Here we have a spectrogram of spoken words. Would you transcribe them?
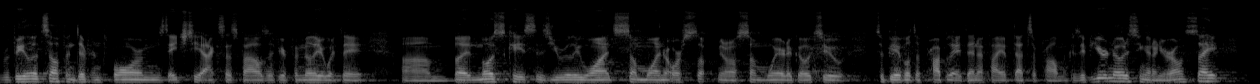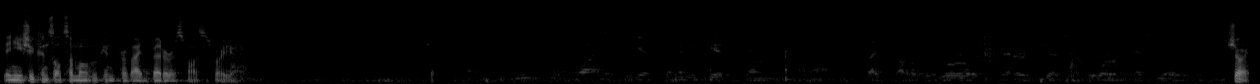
reveal itself in different forms, HT access files if you're familiar with it. Um, but in most cases, you really want someone or so, you know somewhere to go to to be able to properly identify if that's a problem. Because if you're noticing it on your own site, then you should consult someone who can provide better responses for you. Sure.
